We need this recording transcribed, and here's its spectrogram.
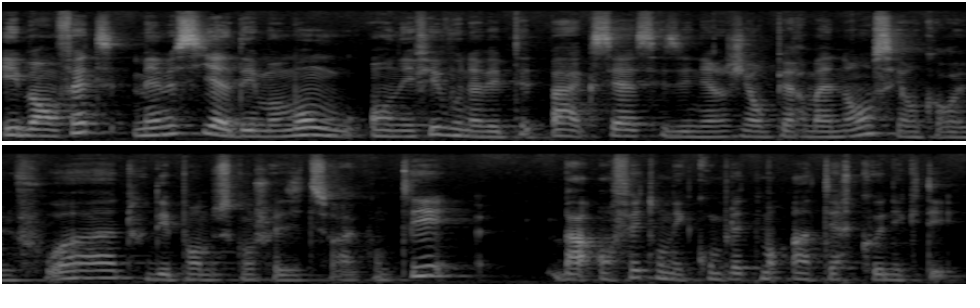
Et ben en fait, même s'il y a des moments où en effet vous n'avez peut-être pas accès à ces énergies en permanence, et encore une fois, tout dépend de ce qu'on choisit de se raconter, bah en fait on est complètement interconnecté.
